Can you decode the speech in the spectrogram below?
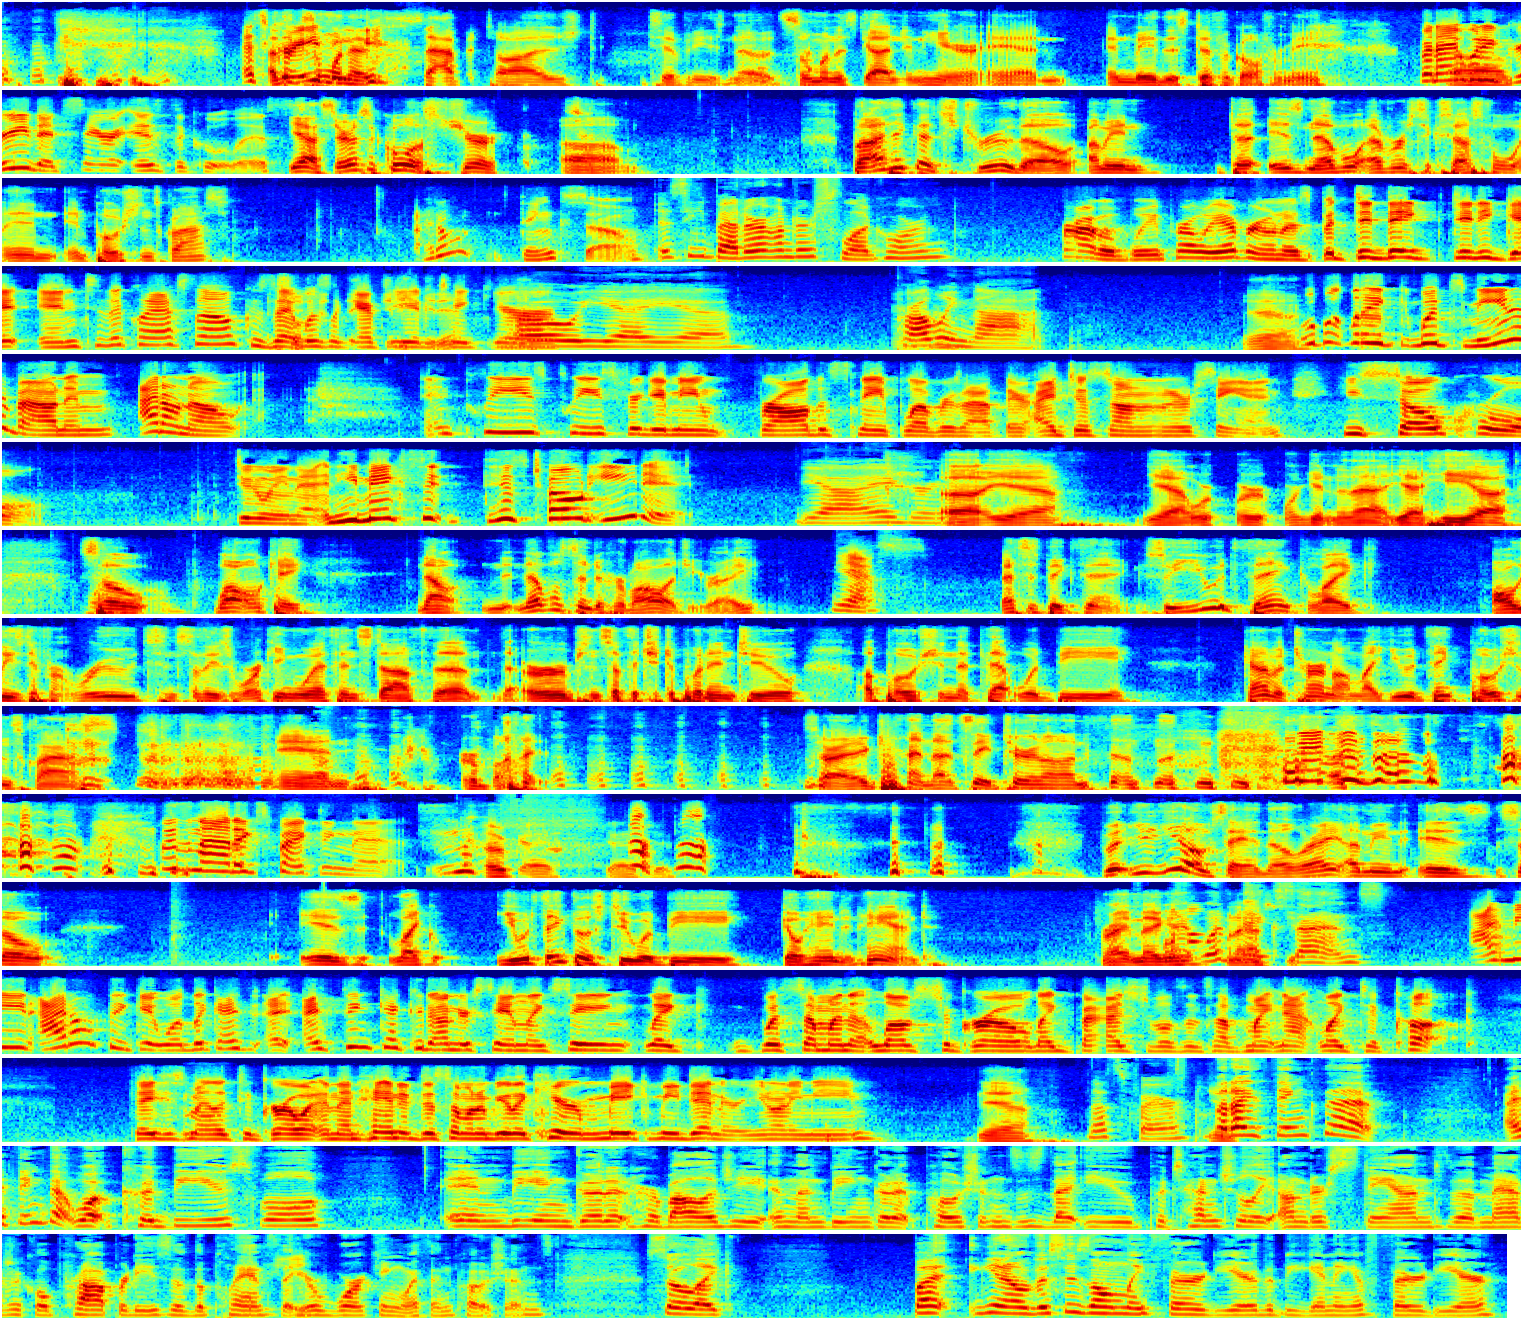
That's I think crazy. someone has sabotaged Tiffany's notes. Someone has gotten in here and and made this difficult for me. but I would um, agree that Sarah is the coolest. Yeah, Sarah's the coolest, sure. Um, but I think that's true, though. I mean, d- is Neville ever successful in in potions class? I don't think so. Is he better under Slughorn? Probably, probably everyone is. But did they? Did he get into the class though? Because that So was like they- after you had to get in? take your. Oh yeah, yeah. Probably not. Yeah. Well, but like, what's mean about him? I don't know. And please, please forgive me for all the Snape lovers out there. I just don't understand. He's so cruel doing that, and he makes it his toad eat it. Yeah, I agree. Uh, yeah, yeah. We're, we're we're getting to that. Yeah, he. Uh, so well, okay. Now Neville's into herbology, right? yes. That's his big thing. So you would think like all these different roots and stuff he's working with and stuff, the the herbs and stuff that you have to put into a potion, that that would be kind of a turn on. Like you would think potions class and herbology. Sorry, I cannot say turn on. Was not expecting that. okay, gotcha. but you, you know what I'm saying though, right? I mean, is so is like you would think those two would be go hand in hand, right, Megan? it would When make sense. I mean, I don't think it would. Like, I, I, I think I could understand, like, saying, like, with someone that loves to grow, like, vegetables and stuff, might not like to cook. They just might like to grow it and then hand it to someone and be like, "Here, make me dinner." You know what I mean? Yeah, That's fair. But I think that I think that what could be useful in being good at herbology and then being good at potions is that you potentially understand the magical properties of the plants that mm-hmm. you're working with in potions. So like but you know, this is only third year, the beginning of third year.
